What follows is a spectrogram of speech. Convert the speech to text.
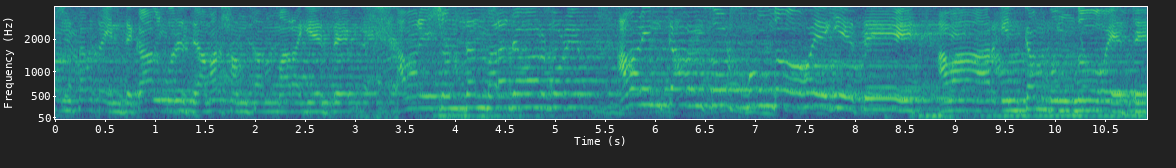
সন্তানটা ইন্তেকাল করেছে, আমার সন্তান মারা গিয়েছে। আমার এই সন্তান মারা যাওয়ার পরে আমার ইনকাম সোর্স বন্ধ হয়ে গিয়েছে, আমার ইনকাম বন্ধ হয়েছে,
